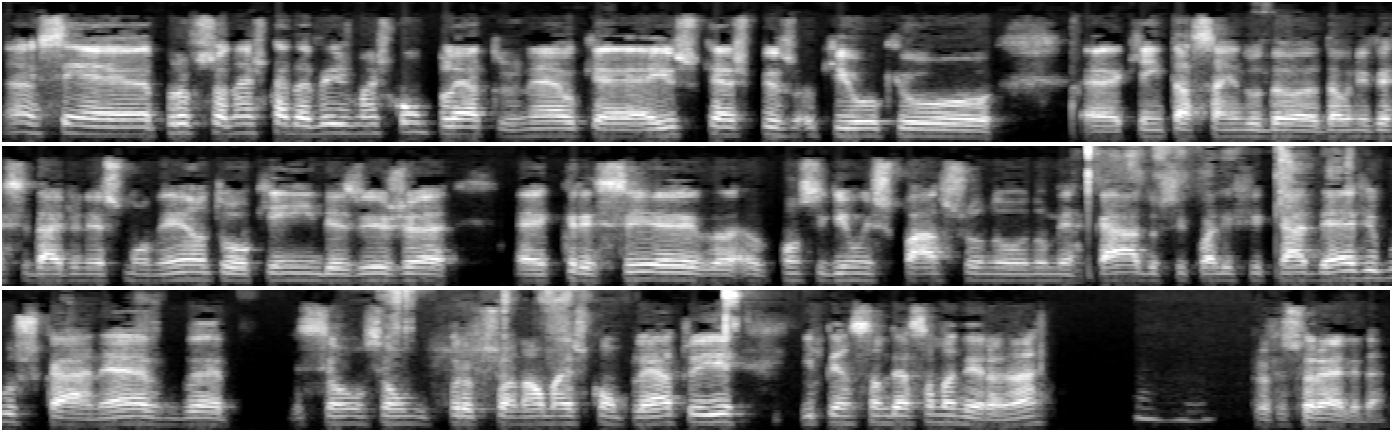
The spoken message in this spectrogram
É, assim, é, profissionais cada vez mais completos, né? O que é, é isso que, as, que o, que o é, quem está saindo da, da, universidade nesse momento ou quem deseja é, crescer, conseguir um espaço no, no, mercado, se qualificar, deve buscar, né? É, ser um, ser um profissional mais completo e, e pensando dessa maneira, né? Uhum. Professora Hélida.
